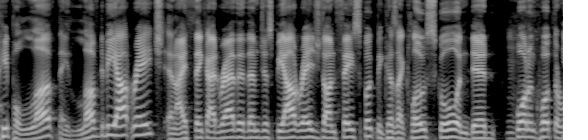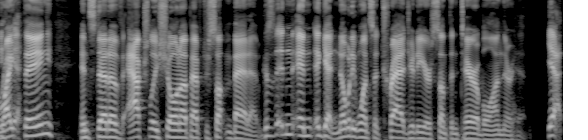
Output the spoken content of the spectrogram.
people love they love to be outraged, and I think I'd rather them just be outraged on Facebook because I closed school and did mm-hmm. quote unquote the right Yeah. thing instead of actually showing up after something bad happened. Because and, and again, nobody wants a tragedy or something terrible on their head. Yeah,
